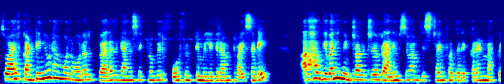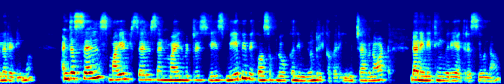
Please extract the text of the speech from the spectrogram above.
So I have continued him on oral valganciclovir 450 milligram twice a day. I have given him intravitreal ranibizumab this time for the recurrent macular edema. And the cells, mild cells and mild vitreous haze may be because of local immune recovery, which I have not done anything very aggressive now.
